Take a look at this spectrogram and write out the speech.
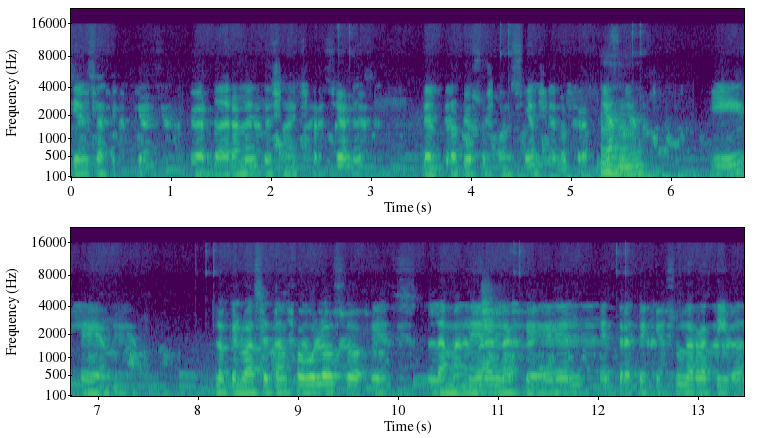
ciencia ficción, sino que verdaderamente son expresiones del propio subconsciente lo que Y em, lo que lo hace tan fabuloso es la manera en la que él entretejió su narrativa,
